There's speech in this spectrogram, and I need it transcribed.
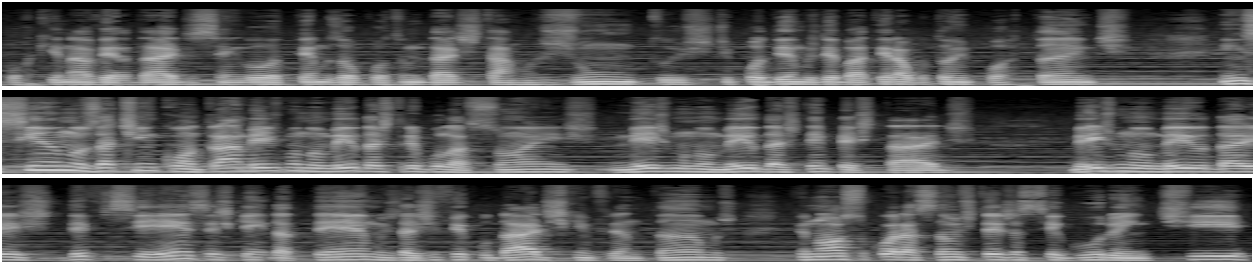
porque na verdade, Senhor, temos a oportunidade de estarmos juntos, de podermos debater algo tão importante. Ensina-nos a te encontrar mesmo no meio das tribulações, mesmo no meio das tempestades mesmo no meio das deficiências que ainda temos, das dificuldades que enfrentamos, que o nosso coração esteja seguro em Ti,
